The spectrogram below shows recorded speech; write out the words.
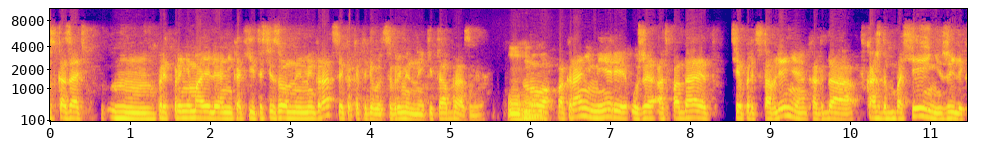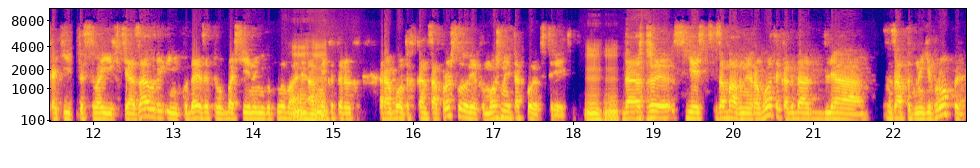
сказать, предпринимали ли они какие-то сезонные миграции, как это делают современные китообразные. Угу. Но, по крайней мере, уже отпадают те представления, когда в каждом бассейне жили какие-то свои ихтиозавры и никуда из этого бассейна не выплывали. Угу. А в некоторых работах конца прошлого века можно и такое встретить. Угу. Даже есть забавные работы, когда для Западной Европы,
